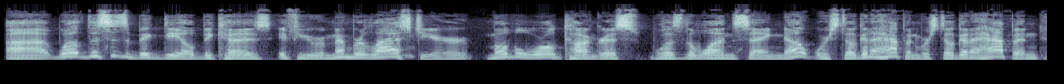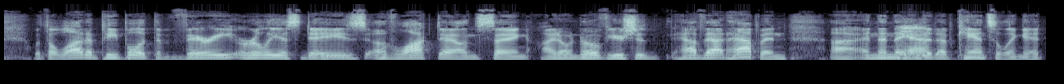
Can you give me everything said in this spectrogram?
Uh, well, this is a big deal because if you remember last year, Mobile World Congress was the one saying, no, we're still going to happen. We're still going to happen with a lot of people at the very earliest days of lockdown saying, I don't know if you should have that happen. Uh, and then they Yeah. ended up canceling it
